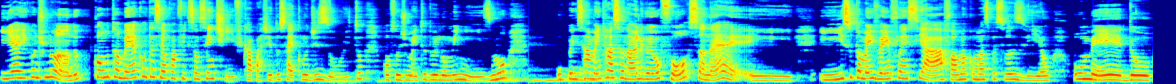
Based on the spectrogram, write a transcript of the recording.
E aí, continuando, como também aconteceu com a ficção científica a partir do século XVIII, com o surgimento do iluminismo, o pensamento racional ele ganhou força, né? E, e isso também veio influenciar a forma como as pessoas viam o medo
